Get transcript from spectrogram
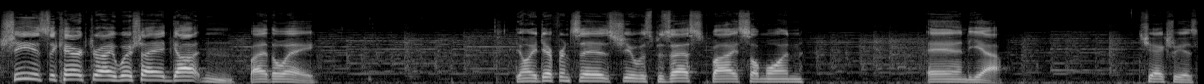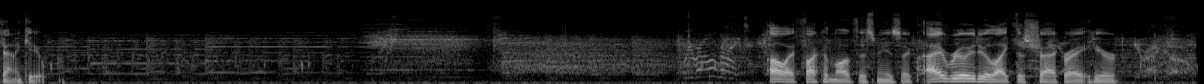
She is the character I wish I had gotten, by the way. The only difference is she was possessed by someone, and yeah. She actually is kind of cute. We were all right. Oh, I fucking love this music. I really do like this track right here.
